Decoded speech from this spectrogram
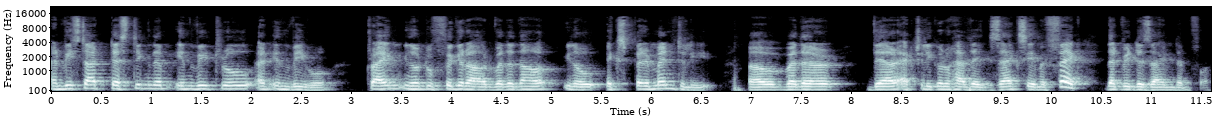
and we start testing them in vitro and in vivo trying you know to figure out whether now you know experimentally uh, whether they are actually going to have the exact same effect that we designed them for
